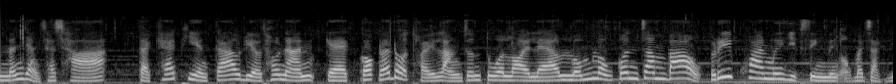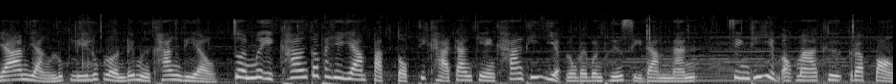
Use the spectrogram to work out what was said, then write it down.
ำนั้นอย่างช้าๆ แต่แค่เพียงก้าวเดียวเท่านั้น แกก็กระโดดถอยหลังจนตัวลอยแล้ว ล้มลงก้นจ้ำเบ้า รีบควานมือหยิบสิ่งหนึ่งออกมาจากย่ามอย่างลุกลี้ลุกลนด้วยมือข้างเดียว ส่วนมืออีกข้างก็พยายามปัดตบที่ขากางเกงข้างที่เหยียบลงไปบนพื้นสีดำนั้นสิ่งที่หยิบออกมาคือกระป๋อง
